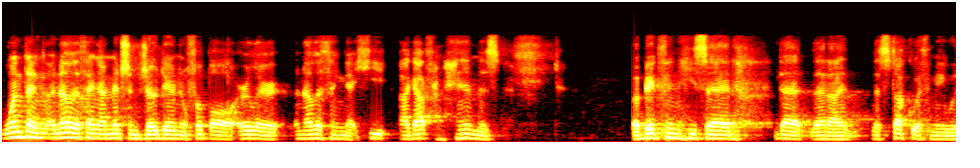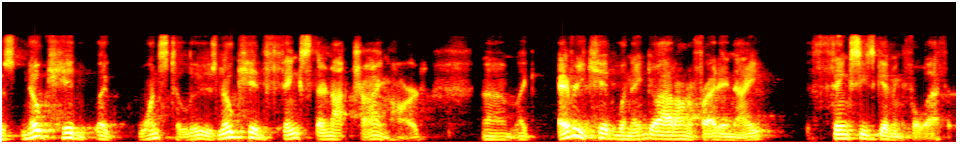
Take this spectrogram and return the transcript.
One thing, another thing I mentioned Joe Daniel football earlier. Another thing that he I got from him is a big thing he said that that I that stuck with me was no kid like wants to lose. No kid thinks they're not trying hard. Um, like every kid when they go out on a Friday night thinks he's giving full effort.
